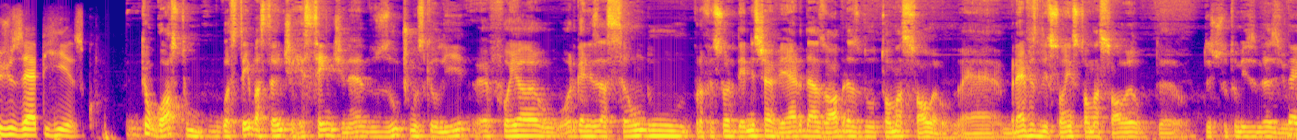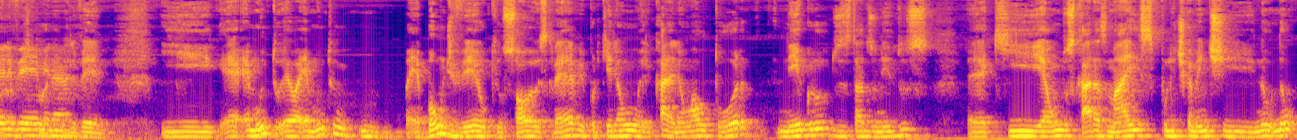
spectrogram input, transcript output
Giuseppe Riesgo. que eu gosto, gostei bastante, recente, né, dos últimos que eu li, é, foi a organização do professor Denis Xavier das obras do Thomas Sowell, é, Breves Lições Thomas Sowell, do, do Instituto Mises Brasil. Da LVM, né? Da LVM. E é, é, muito, é, é, muito, é bom de ver o que o Sowell escreve, porque ele é um, ele, cara, ele é um autor negro dos Estados Unidos é, que é um dos caras mais politicamente. não, não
